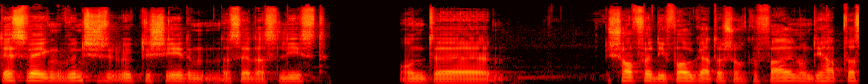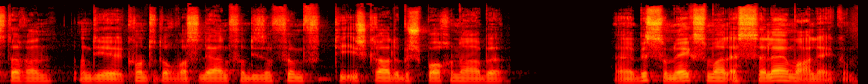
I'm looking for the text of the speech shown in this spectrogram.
Deswegen wünsche ich wirklich jedem, dass er das liest. Und äh, ich hoffe, die Folge hat euch auch gefallen und ihr habt was daran. Und ihr konntet auch was lernen von diesen fünf, die ich gerade besprochen habe. Äh, bis zum nächsten Mal. Assalamu alaikum.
